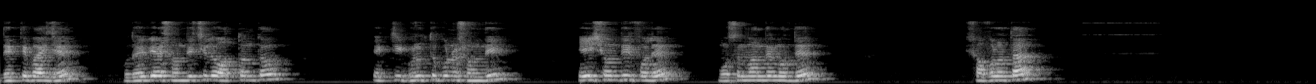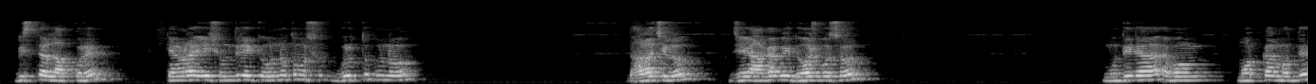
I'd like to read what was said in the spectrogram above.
দেখতে পাই যে হুদাইবিয়া সন্ধি ছিল অত্যন্ত একটি গুরুত্বপূর্ণ সন্ধি। এই সন্ধির ফলে মুসলমানদের মধ্যে সফলতা বিস্তার লাভ করে। কেননা এই সন্ধির একটি অন্যতম গুরুত্বপূর্ণ ধারা ছিল যে আগামী দশ বছর মদিনা এবং মক্কার মধ্যে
